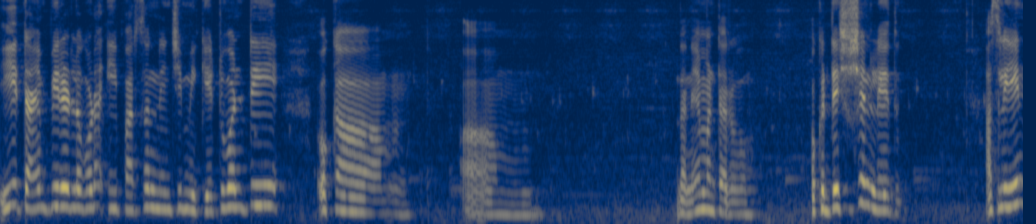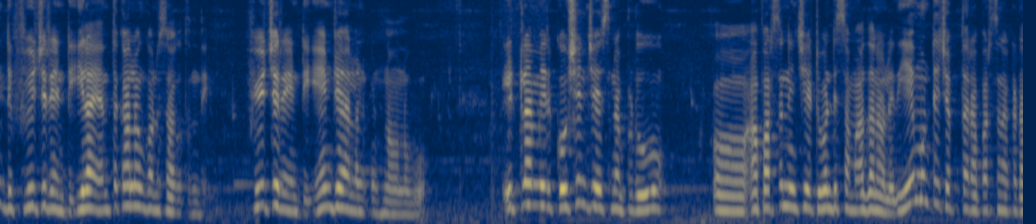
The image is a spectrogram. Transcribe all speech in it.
ఈ టైం పీరియడ్లో కూడా ఈ పర్సన్ నుంచి మీకు ఎటువంటి ఒక దాన్ని ఏమంటారు? ఒక డెసిషన్ లేదు. అసలు ఏంటి ఫ్యూచర్ ఏంటి? ఇలా ఎంతకాలం కొనసాగుతుంది? ఫ్యూచర్ ఏంటి? ఏం చేయాలనుకుంటున్నావు నువ్వు? ఇట్లా మీరు క్వశ్చన్ చేసినప్పుడు ఆ, పర్సన్ నుంచి ఎటువంటి సమాధానం లేదు. ఏముంటే చెప్తారు ఆ పర్సన్ అక్కడ?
